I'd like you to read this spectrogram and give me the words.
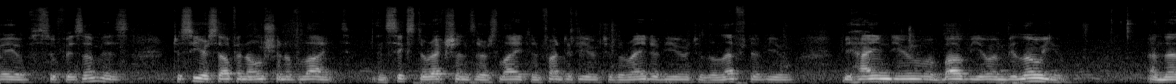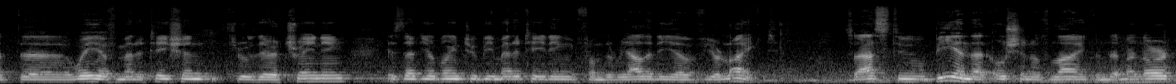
way of Sufism is to see yourself in an ocean of light. In six directions there's light in front of you, to the right of you, to the left of you, behind you, above you and below you. And that the way of meditation through their training is that you're going to be meditating from the reality of your light. So ask to be in that ocean of light and that, my Lord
